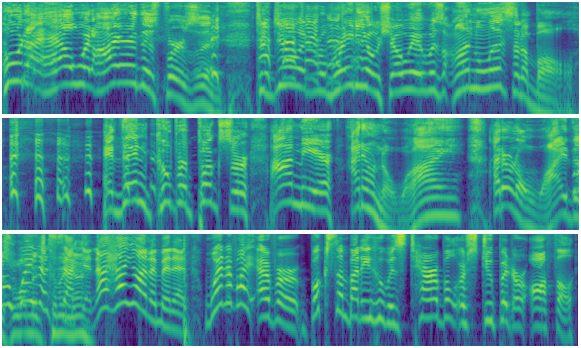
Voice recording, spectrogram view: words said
who the hell would hire this person to do a radio show? It was unlistenable. And then Cooper books her on the air. I don't know why. I don't know why this well, woman's wait a coming second. on. Now, hang on a minute. When have I ever booked somebody who was terrible or stupid or awful?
